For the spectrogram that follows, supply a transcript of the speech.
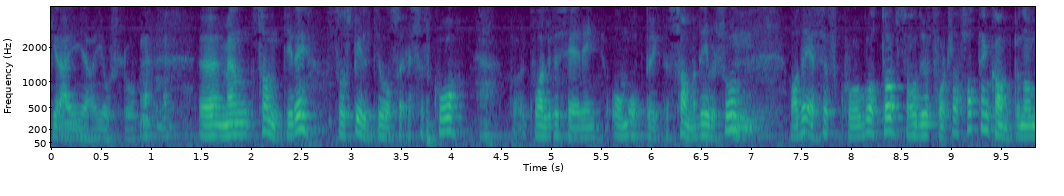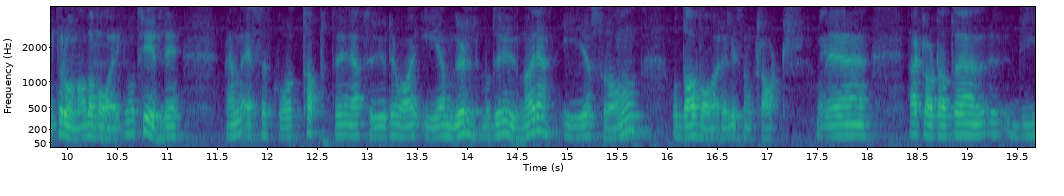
Grei, ja, i Oslo. Eh, men samtidig så spilte jo også SFK kvalifisering om opprykk til samme divisjon. Mm. Hadde SFK gått opp, så hadde vi fortsatt hatt den kampen om trona. Det var mm. ikke noe tydelig. Men SFK tapte jeg tror det var 1-0 mot Runar i Østfoldhallen. Og da var det liksom klart. Det, det er klart at eh, de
